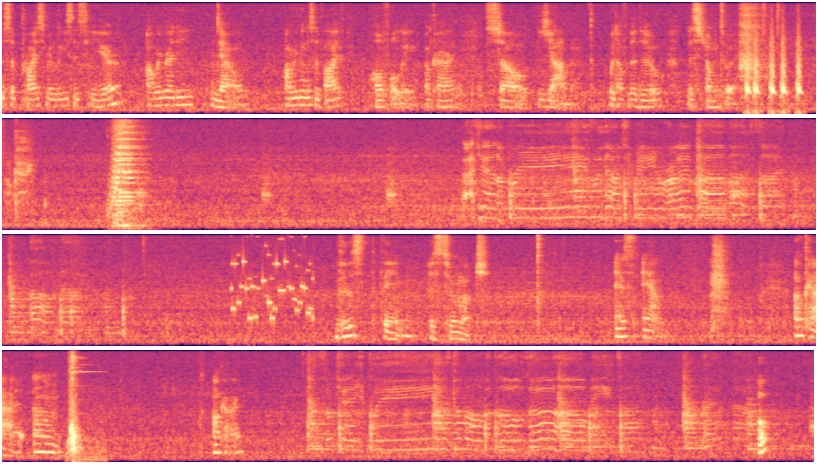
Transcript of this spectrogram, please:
the surprise release is here. Are we ready? No. Are we gonna survive? Hopefully, okay? So, yeah, without further ado, let's jump into it. This thing is too much. SM. okay, um. Okay. So can you please come over closer, hold me tight? Oh,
